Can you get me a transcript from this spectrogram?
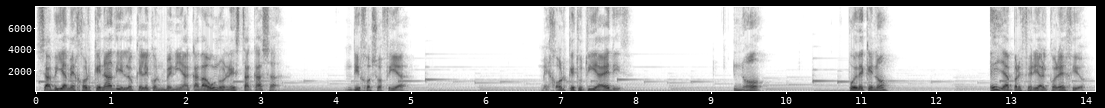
Sabía mejor que nadie lo que le convenía a cada uno en esta casa, dijo Sofía. Mejor que tu tía Edith. No. Puede que no. Ella prefería el colegio.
